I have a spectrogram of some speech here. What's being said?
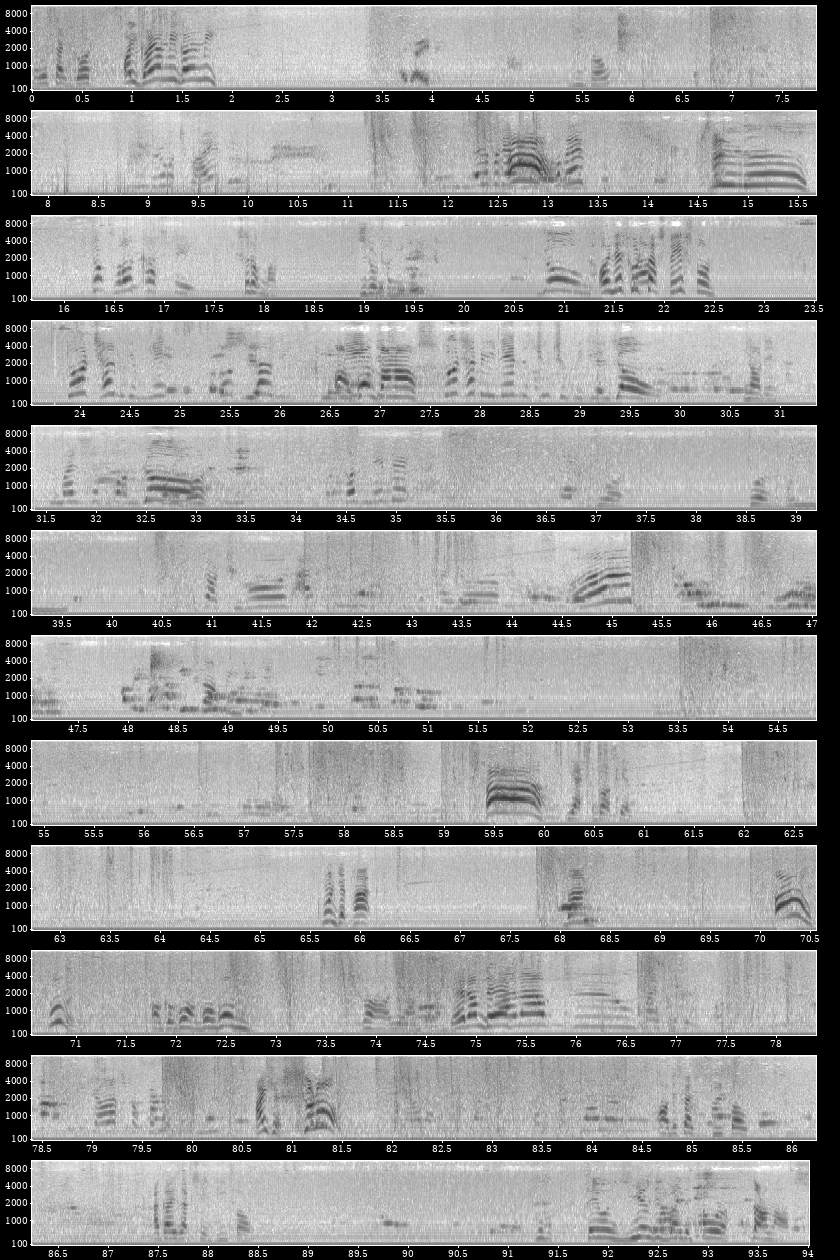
Yeah, this guy's good. Oh, you guy on me, guy on me. I died. Devo. Don't tell me Maybe Yo. Oh, let's go to that space stone. Don't tell me your name. Oh, don't tell me. your Oh, go on, name. Thanos. Don't tell me you named the YouTube video. Yo. No, I didn't. You might have said the bottom. Yo. By the power of Thanos.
